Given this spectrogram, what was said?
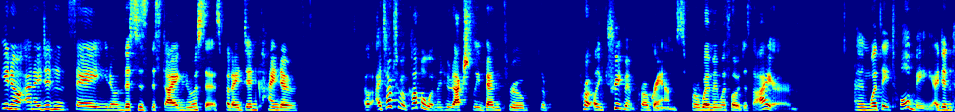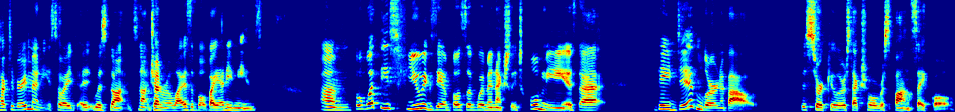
you know, and I didn't say, you know, this is this diagnosis, but I did kind of I talked to a couple women who'd actually been through the pro, like treatment programs for women with low desire. And what they told me i didn't talk to very many so I, it was not it's not generalizable by any means. Um, but what these few examples of women actually told me is that they did learn about the circular sexual response cycle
